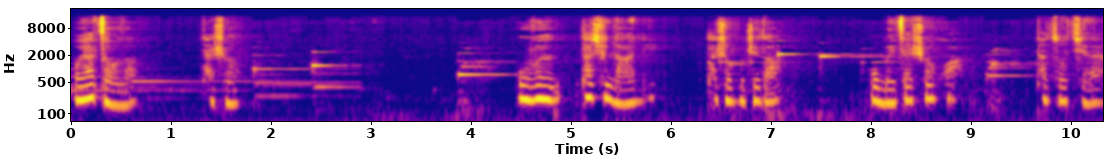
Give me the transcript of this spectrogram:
我要走了，他说。我问他去哪里，他说不知道。我没再说话。他坐起来，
